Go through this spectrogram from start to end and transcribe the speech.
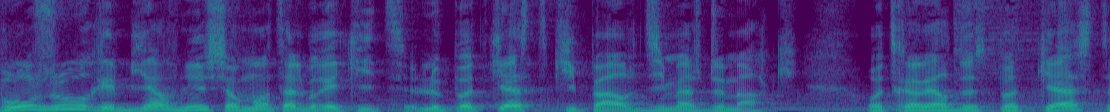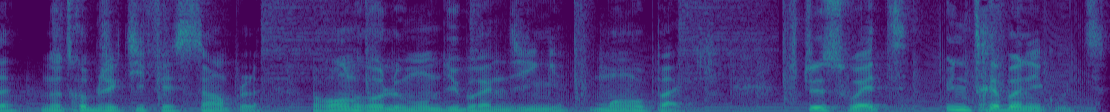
Bonjour et bienvenue sur Mental Break It, le podcast qui parle d'image de marque. Au travers de ce podcast, notre objectif est simple, rendre le monde du branding moins opaque. Je te souhaite une très bonne écoute.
